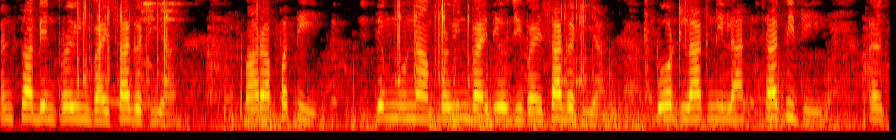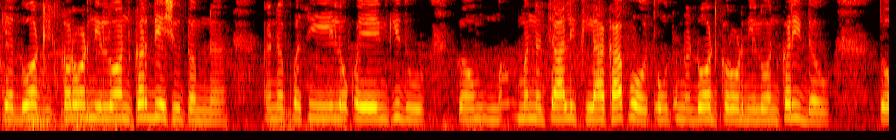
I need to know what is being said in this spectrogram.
હંસાબેન પ્રવીણભાઈ સાગઠિયા, મારા પતિ, તેમનું નામ પ્રવીણભાઈ દેવજીભાઈ સાગઠિયા. દોઢ લાખની લાલચ આપી હતી કે દોઢ કરોડની લોન કરી દઈશું તમને. અને પછી એ લોકોએ એમ કીધું કે મને ચાલીસ લાખ આપો તો હું તમને દોઢ કરોડની લોન કરી દઉં. તો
